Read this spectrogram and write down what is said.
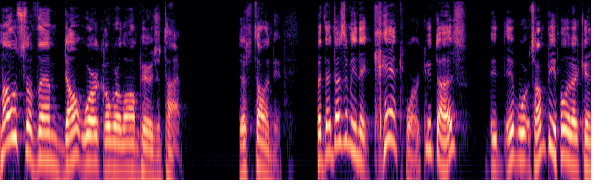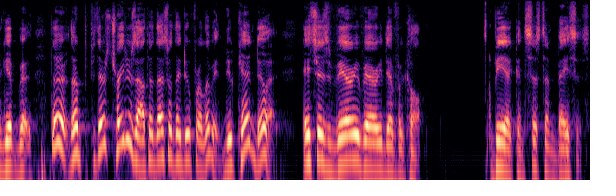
most of them don't work over long periods of time. Just telling you. But that doesn't mean it can't work. It does. It, it some people are can get there. There, there's traders out there. That's what they do for a living. You can do it. It's just very, very difficult. Be a consistent basis.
